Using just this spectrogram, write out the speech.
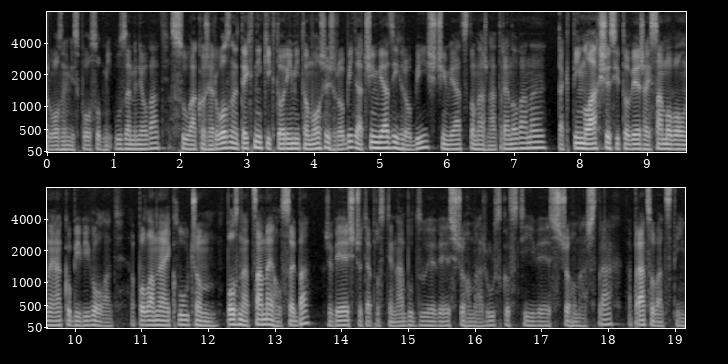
rôznymi spôsobmi uzemňovať. Sú akože rôzne techniky, ktorými to môžeš robiť a čím viac ich robíš, čím viac to máš natrenované, tak tým ľahšie si to vieš aj samovolne akoby vyvolať. A podľa mňa je kľúčom poznať samého seba, že vieš, čo ťa proste nabudzuje, vieš, z čoho máš úzkosti, vieš, z čoho máš strach a pracovať s tým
